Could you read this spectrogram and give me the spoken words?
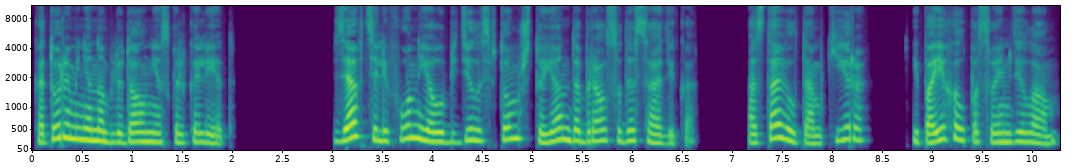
который меня наблюдал несколько лет. Взяв телефон, я убедилась в том, что Ян добрался до садика, оставил там Кира и поехал по своим делам,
